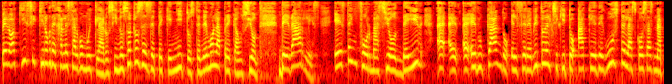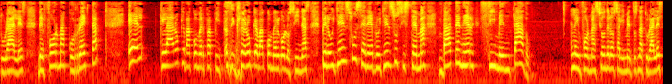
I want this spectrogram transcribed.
pero aquí sí quiero dejarles algo muy claro, si nosotros desde pequeñitos tenemos la precaución de darles esta información, de ir eh, eh, eh, educando el cerebrito del chiquito a que deguste las cosas naturales de forma correcta, él claro que va a comer papitas y claro que va a comer golosinas, pero ya en su cerebro, ya en su sistema va a tener cimentado la información de los alimentos naturales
